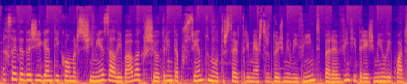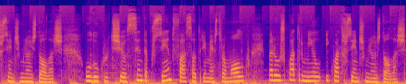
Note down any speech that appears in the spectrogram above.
A receita da gigante e-commerce chinesa Alibaba cresceu 30% no terceiro trimestre de 2020 para 23.400 milhões de dólares. O lucro desceu 60% face ao trimestre homólogo para os 4.400 milhões de dólares.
